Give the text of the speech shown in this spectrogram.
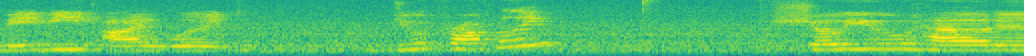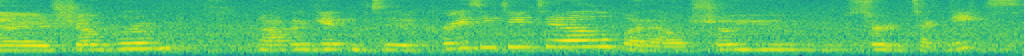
maybe I would do it properly, show you how to show groom. not going to get into crazy detail, but I'll show you certain techniques.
